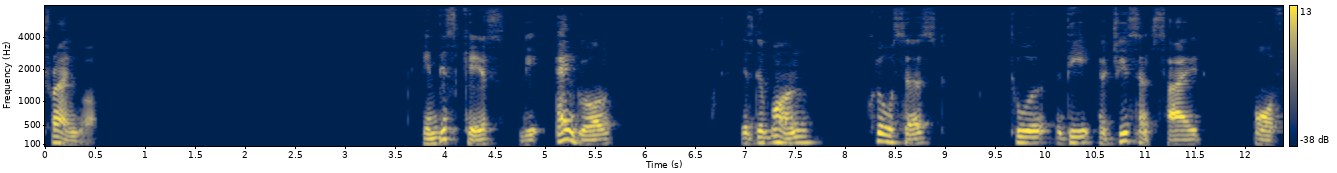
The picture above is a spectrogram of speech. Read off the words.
triangle. In this case, the angle is the one closest to the adjacent side of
